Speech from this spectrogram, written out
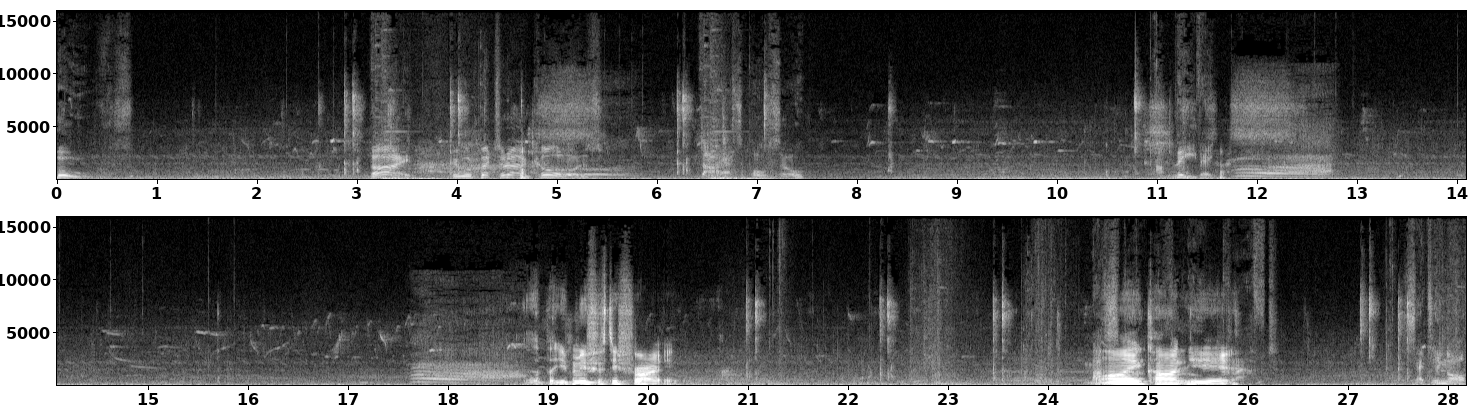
moves. Aye, it will better our cause. Ah, I suppose so. Leaving. but you've moved 53. Why can't you? Setting off.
